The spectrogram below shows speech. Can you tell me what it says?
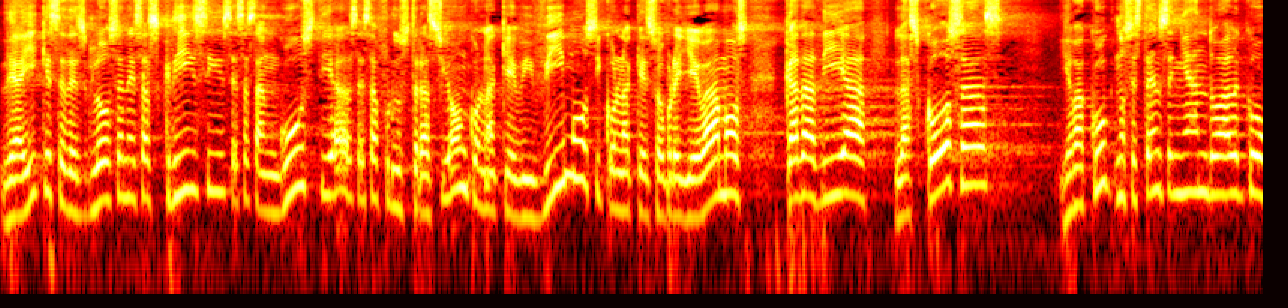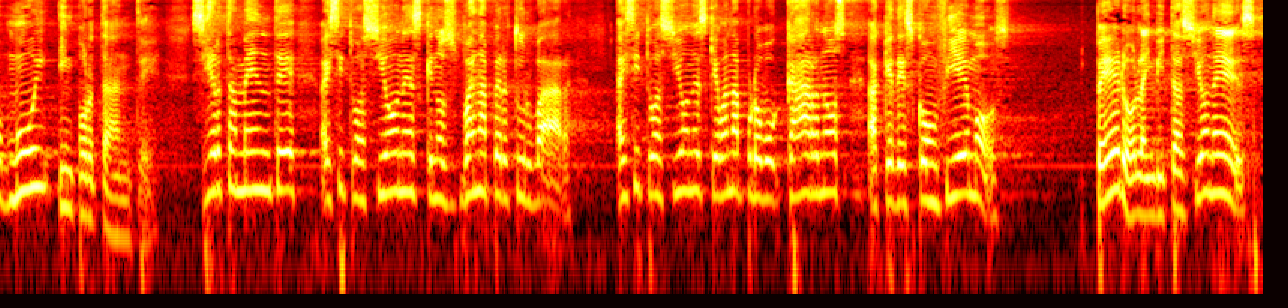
de ahí que se desglosen esas crisis, esas angustias, esa frustración con la que vivimos y con la que sobrellevamos cada día las cosas y Habacuc nos está enseñando algo muy importante. Ciertamente hay situaciones que nos van a perturbar, hay situaciones que van a provocarnos a que desconfiemos, pero la invitación es,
